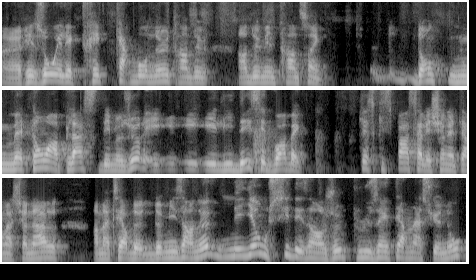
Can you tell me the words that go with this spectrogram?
un, réseau électrique carboneutre en, en 2035. Donc, nous mettons en place des mesures et, l'idée, c'est de voir ben, qu'est-ce qui se passe à l'échelle internationale en matière de, de, mise en œuvre, mais il y a aussi des enjeux plus internationaux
